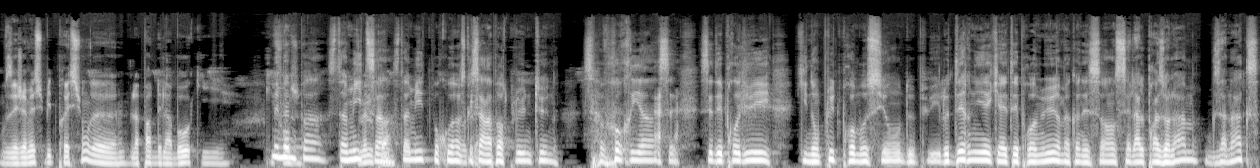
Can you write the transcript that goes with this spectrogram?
Vous avez jamais subi de pression de, la part des labos qui... Mais même pas, c'est un mythe ça, c'est un mythe. Pourquoi? Parce que ça rapporte plus une thune. Ça vaut rien. c'est des produits qui n'ont plus de promotion depuis. Le dernier qui a été promu, à ma connaissance, c'est l'alprazolam, Xanax,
